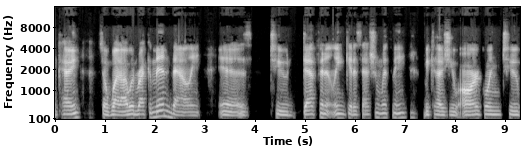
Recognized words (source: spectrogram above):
Okay, so what I would recommend, Valley, is to definitely get a session with me because you are going to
